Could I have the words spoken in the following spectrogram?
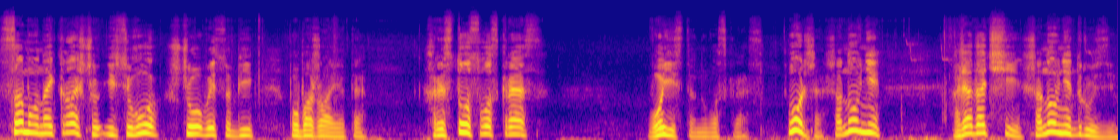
самого найкращого і всього, що ви собі побажаєте. Христос Воскрес! Воістину Воскрес! Отже, шановні глядачі, шановні друзі,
